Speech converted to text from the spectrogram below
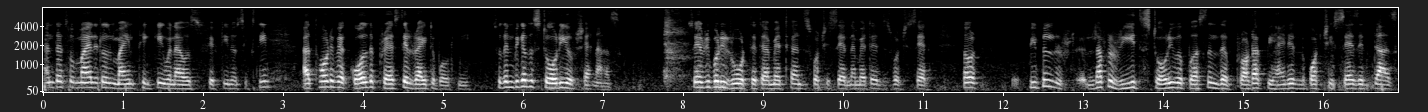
And that's what my little mind thinking when I was 15 or 16. I thought if I call the press, they'll write about me. So then became the story of Shahnaz. So everybody wrote that I met her and this is what she said, and I met her and this is what she said. Now, people love to read the story of a person, the product behind it, and what she says it does.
